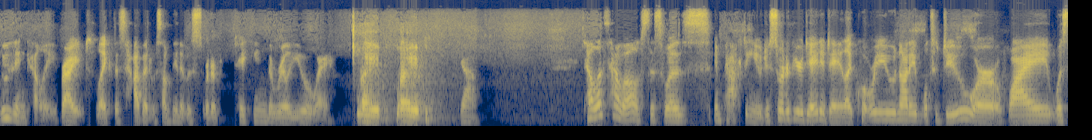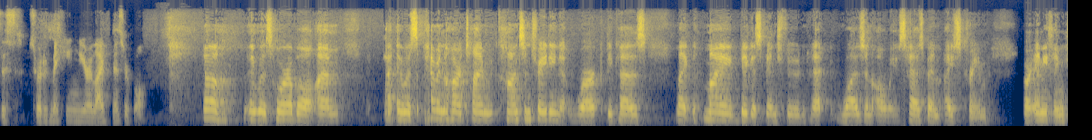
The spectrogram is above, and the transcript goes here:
losing Kelly, right? Like this habit was something that was sort of taking the real you away. Right, right. Yeah. Tell us how else this was impacting you, just sort of your day to day. Like, what were you not able to do, or why was this sort of making your life miserable? Oh, it was horrible. Um, I it was having a hard time concentrating at work because, like, my biggest binge food was and always has been ice cream or anything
